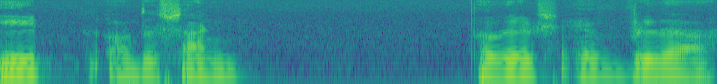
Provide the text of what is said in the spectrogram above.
Heat of the sun pervades everywhere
